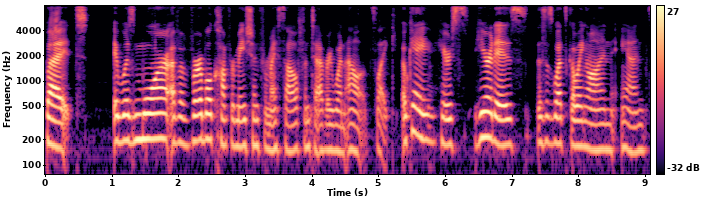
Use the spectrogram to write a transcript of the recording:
But it was more of a verbal confirmation for myself and to everyone else. Like okay here's here it is. This is what's going on. And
